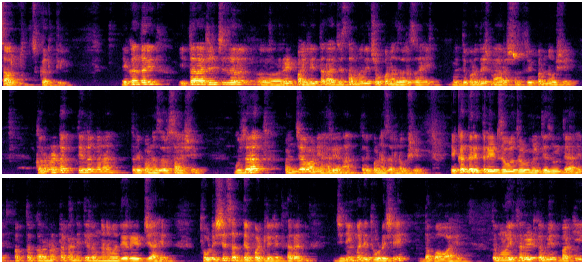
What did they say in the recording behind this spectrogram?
चालूच करतील. एकंदरीत इतर राज्यांचे जर रेट पाहिले तर राजस्थानमध्ये चोपन्न हजारच आहे मध्य प्रदेश महाराष्ट्र त्रेपन्न नऊशे कर्नाटक तेलंगणा त्रेपन्न हजार सहाशे गुजरात पंजाब आणि हरियाणा त्रेपन्न हजार नऊशे. एकंदरीत रेट जवळजवळ मिळते जुळते आहेत. फक्त कर्नाटक आणि तेलंगणामध्ये रेट जे आहेत थोडेसे सध्या पडलेले आहेत. कारण जिनिंगमध्ये थोडेसे दबाव आहेत. त्यामुळे इथं रेट कमी आहेत. बाकी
